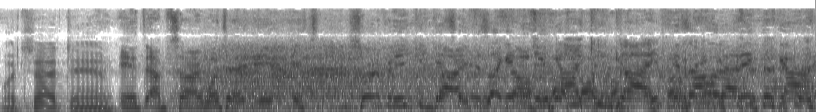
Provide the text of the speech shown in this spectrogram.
What's that, Dan? it, I'm sorry, what's it, it, it's sort of an ikigai. It's like an No. ikigai. It's all about ikigai.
